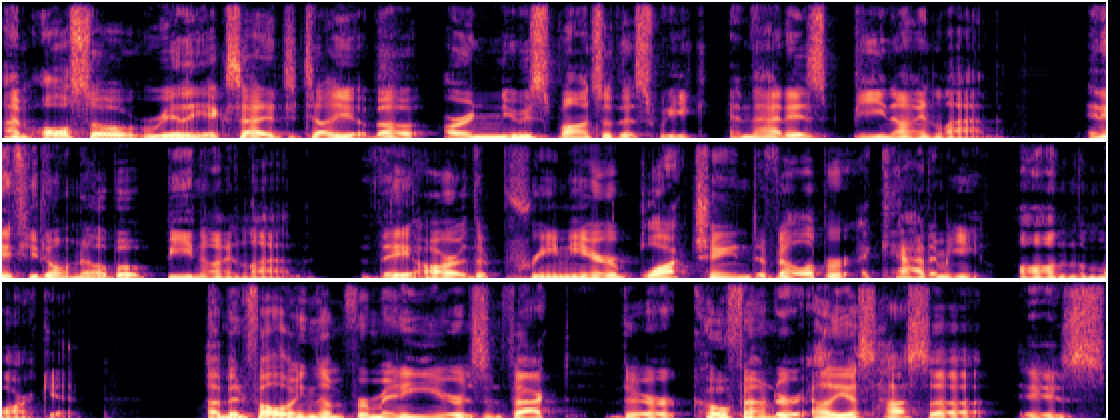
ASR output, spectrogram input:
I'm also really excited to tell you about our new sponsor this week, and that is B9 Lab. And if you don't know about B9 Lab, they are the premier blockchain developer academy on the market. I've been following them for many years. In fact, their co-founder Elias Haase is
